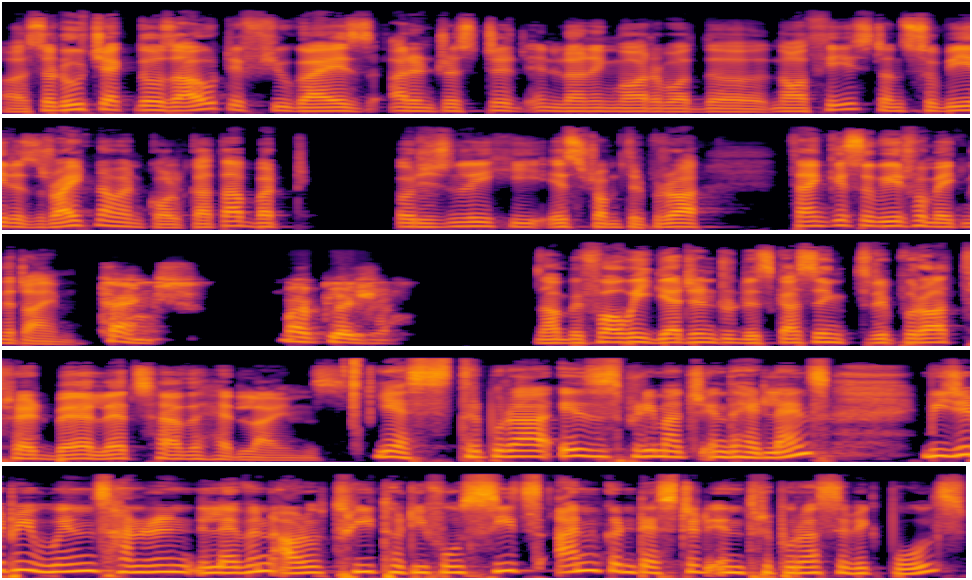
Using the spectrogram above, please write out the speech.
Uh, so do check those out if you guys are interested in learning more about the Northeast. And Subir is right now in Kolkata, but originally he is from Tripura. Thank you, Subir, for making the time. Thanks. My pleasure. Now, before we get into discussing Tripura threadbare, let's have the headlines. Yes, Tripura is pretty much in the headlines. BJP wins 111 out of 334 seats uncontested in Tripura civic polls.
